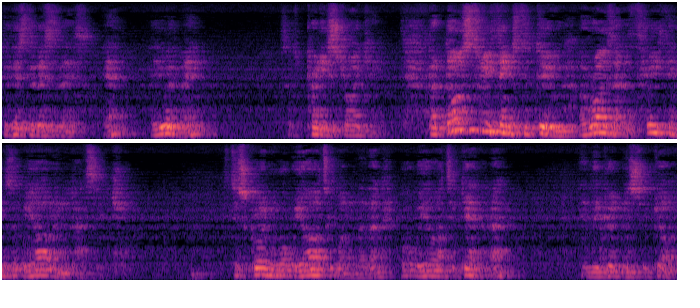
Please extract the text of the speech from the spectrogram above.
Do this, do this, do this. Are you with me? So it's pretty striking. But those three things to do arise out of three things that we are in the passage. It's describing what we are to one another, what we are together in the goodness of God.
